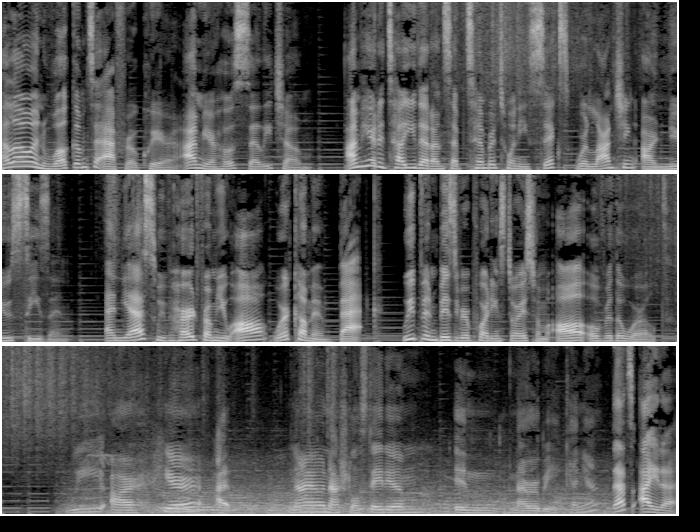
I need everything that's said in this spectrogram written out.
Hello and welcome to Afro Queer. I'm your host, Selly Thiam. I'm here to tell you that on September 26th, we're launching our new season. And yes, we've heard from you all, we're coming back. We've been busy reporting stories from all over the world. We are here at Nyayo National Stadium in Nairobi, Kenya. That's Ida,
